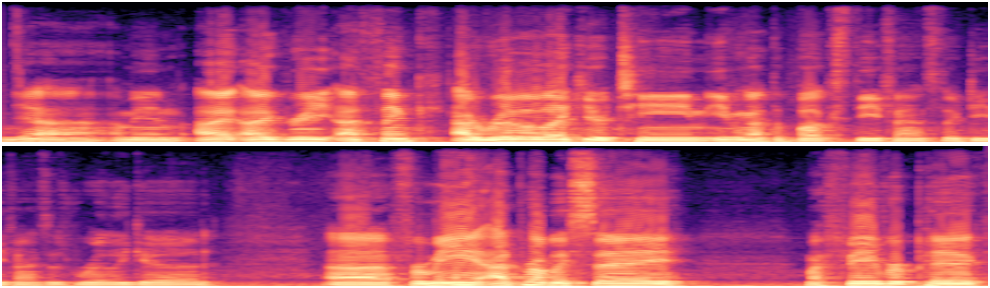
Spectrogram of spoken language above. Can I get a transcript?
Yeah, I mean, I, I agree. I think I really like your team. Even got the Bucks defense. Their defense is really good. Uh, for me, I'd probably say my favorite pick,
